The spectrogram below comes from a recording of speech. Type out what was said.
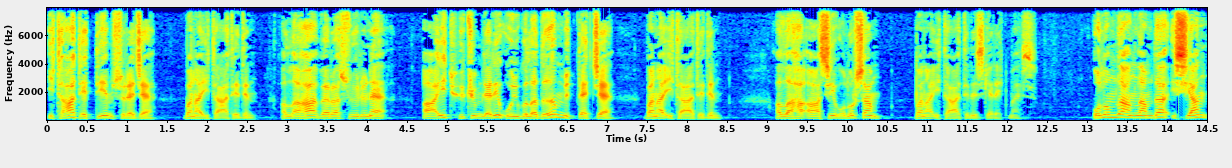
itaat ettiğim sürece bana itaat edin. Allah'a ve Resulüne ait hükümleri uyguladığım müddetçe bana itaat edin. Allah'a asi olursam bana itaatiniz gerekmez. Olumlu anlamda isyan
